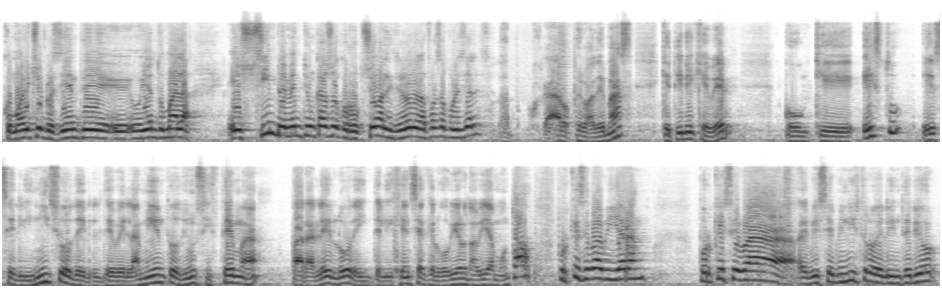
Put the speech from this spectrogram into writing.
como ha dicho el presidente eh, Ollantumala, ¿es simplemente un caso de corrupción al interior de las fuerzas policiales? Ah, claro, pero además que tiene que ver con que esto es el inicio del develamiento de un sistema paralelo de inteligencia que el gobierno había montado. ¿Por qué se va a Villarán? ¿Por qué se va el viceministro del Interior?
